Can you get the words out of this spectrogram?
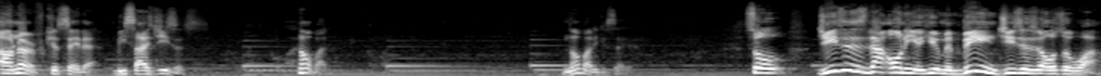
On earth can say that, besides Jesus. Nobody. Nobody can say that. So Jesus is not only a human being, Jesus is also what?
